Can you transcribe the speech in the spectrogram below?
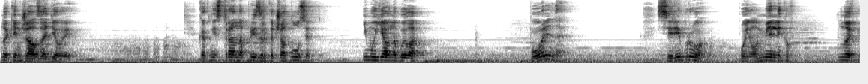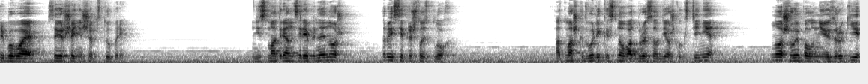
но кинжал задел ее. Как ни странно, призрак отшатнулся. Ему явно было... Больно? Серебро, понял Мельников, вновь пребывая в совершеннейшем ступоре. Несмотря на серебряный нож, рысе пришлось плохо. Отмашка двуликой снова отбросила девушку к стене, Нож выпал у нее из руки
